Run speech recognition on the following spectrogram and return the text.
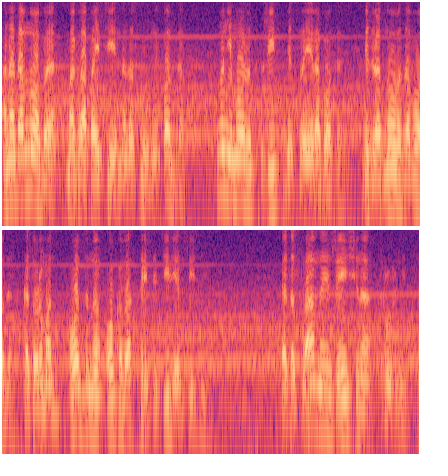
Она давно бы могла пойти на заслуженный отдых, но не может жить без своей работы, без родного завода, которому отдано около 30 лет жизни. Это славная женщина-труженица.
